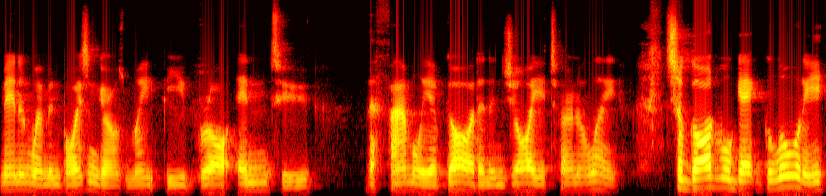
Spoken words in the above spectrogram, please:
men and women, boys and girls, might be brought into the family of God and enjoy eternal life. So God will get glory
